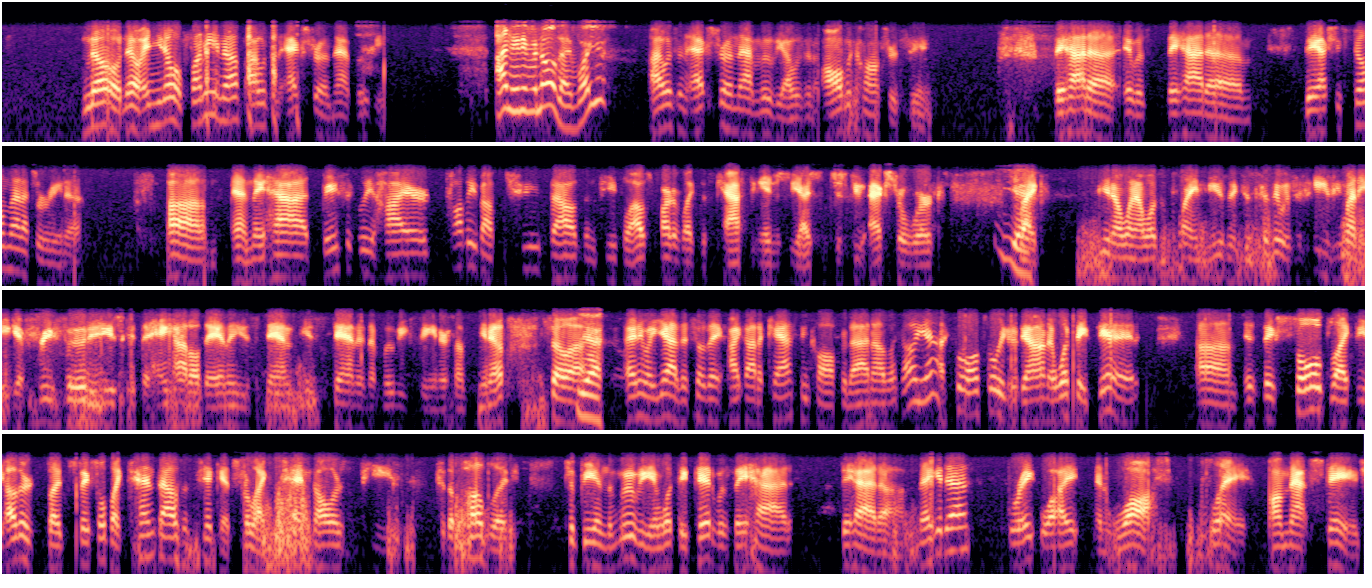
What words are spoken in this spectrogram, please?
No, no, and you know, funny enough, I was an extra in that movie. I didn't even know that. Were you? I was an extra in that movie. I was in all the concert scenes. They had a it was they had a they actually filmed that at the arena. Um and they had basically hired probably about 2000 people. I was part of like this casting agency. I just do extra work Yeah. like you know when I wasn't playing music just because it was just easy money. You get free food and you just get to hang out all day and then you stand you stand in a movie scene or something, you know? So uh yeah. anyway, yeah, so they I got a casting call for that, and I was like, oh yeah, cool, I'll totally go down. And what they did um, is they sold like the other like they sold like ten thousand tickets for like ten dollars a piece to the public to be in the movie. And what they did was they had they had uh, Megadeth, Great White, and Wasp play on that stage.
